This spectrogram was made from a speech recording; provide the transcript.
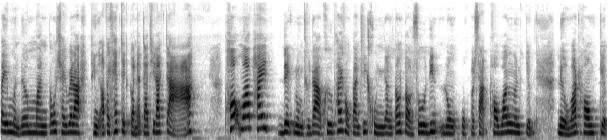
เต็มเหมือนเดิมมันต้องใช้เวลาถึงเอาไปแค่ 7 ก่อนนะจ๊ะที่รักจ๋า เพราะว่าไพ่เด็กหนุ่มถือดาบคือไพ่ของการที่คุณยังต้องต่อสู้ดิ้นลงอุปสรรค เพราะว่าเงินเก็บ หรือว่าทองเก็บ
